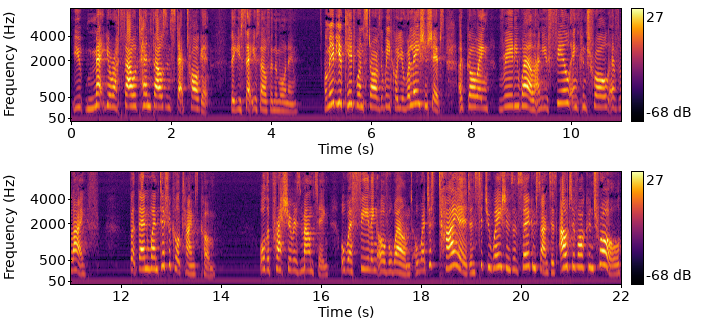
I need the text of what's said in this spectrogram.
You met your 10,000 step target that you set yourself in the morning. Or maybe your kid won Star of the Week, or your relationships are going really well, and you feel in control of life. But then when difficult times come, or the pressure is mounting, or we're feeling overwhelmed, or we're just tired, and situations and circumstances out of our control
